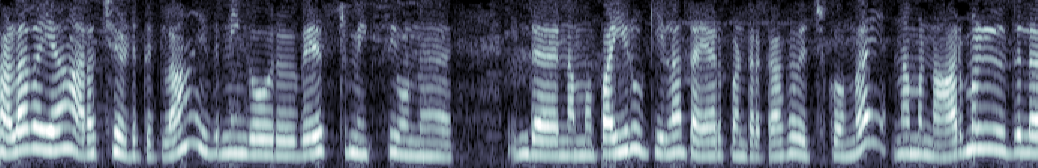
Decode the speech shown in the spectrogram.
கலவையாக அரைச்சி எடுத்துக்கலாம். இது நீங்கள் ஒரு வேஸ்ட் மிக்ஸி ஒன்று இந்த நம்ம பயிரூக்கிலாம் தயார் பண்ணுறதுக்காக வச்சுக்கோங்க. நம்ம நார்மல் இதில்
